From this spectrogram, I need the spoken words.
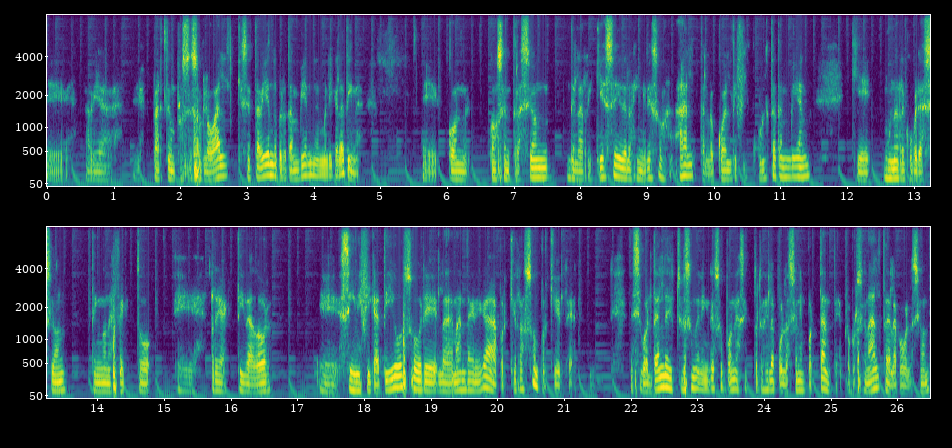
Eh, había, es parte de un proceso global que se está viendo, pero también en América Latina, eh, con concentración de la riqueza y de los ingresos alta, lo cual dificulta también que una recuperación tenga un efecto eh, reactivador significativo sobre la demanda agregada. ¿Por qué razón? Porque desigualdad en la distribución del ingreso pone a sectores de la población importantes, proporción alta de la población,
